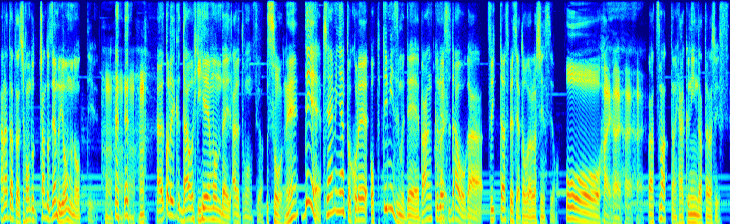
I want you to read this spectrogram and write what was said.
あなたたち本当ちゃんと全部読むのっていう。これ、DAO 疲弊問題あると思うんですよ。そうね。で、ちなみにあとこれ、オプティミズムでバンクレス DAO が Twitter スペースやったことあるらしいんですよ。おー、はいはいはいはい。集まったの100人だったらしいです。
